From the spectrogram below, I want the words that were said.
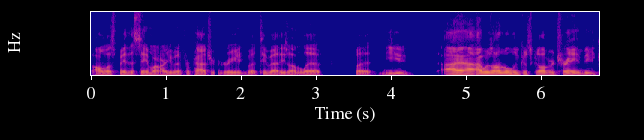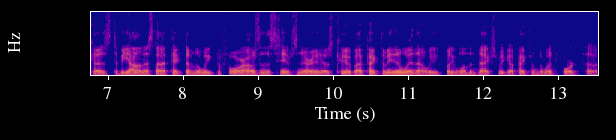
almost made the same argument for Patrick Reed, but too bad he's on LIV. But you, I I was on the Lucas Glover train because, to be honest, I picked him the week before. I was in the same scenario as Coop. I picked him. He didn't win that week, but he won the next week. I picked him to win Fort uh,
